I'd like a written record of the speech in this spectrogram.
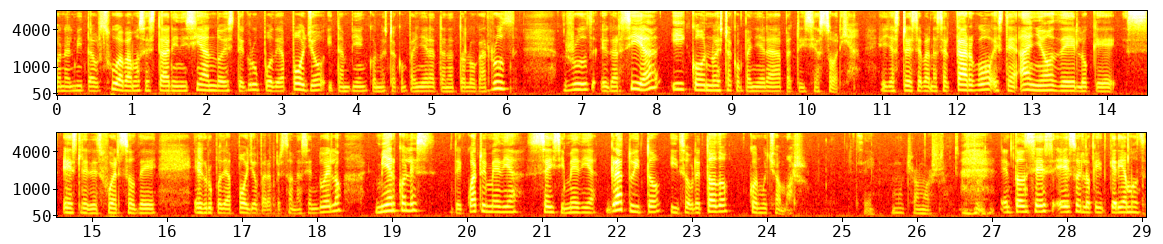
con Almita Ursúa vamos a estar iniciando este grupo de apoyo y también con nuestra compañera tanatóloga Ruth, Ruth eh, García y con nuestra compañera Patricia Soria. Ellas tres se van a hacer cargo este año de lo que es, el esfuerzo de el grupo de apoyo para personas en duelo. Miércoles de cuatro y media, seis y media, gratuito y sobre todo con mucho amor. Sí, mucho amor. Entonces, eso es lo que queríamos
